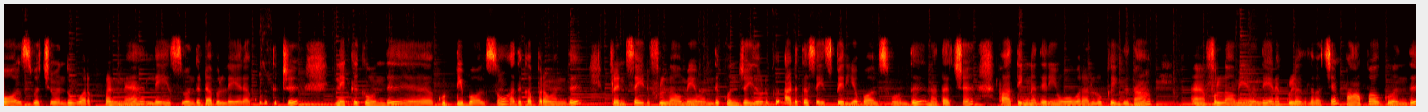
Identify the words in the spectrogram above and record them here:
பால்ஸ் வச்சு வந்து ஒர்க் பண்ணேன். லேஸ் வந்து டபுள் லேயராக கொடுத்துட்டு நெக்குக்கு வந்து குட்டி பால்ஸும் அதுக்கப்புறம் வந்து ஃப்ரண்ட் சைடு ஃபுல்லாகவுமே வந்து கொஞ்சம் இதோட அடுத்த சைஸ் பெரிய பால்ஸும் வந்து நான் தைச்சேன். பார்த்தீங்கன்னா தெரியும் ஓவரால் லுக் இதுதான். ஃபுல்லாகவுமே வந்து எனக்குள்ள இதில் வச்சேன். பாப்பாவுக்கு வந்து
